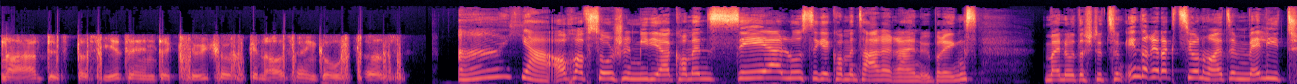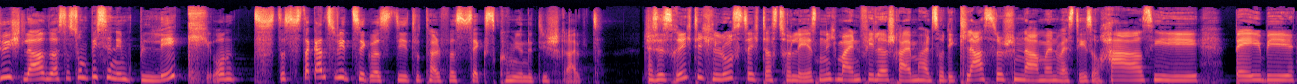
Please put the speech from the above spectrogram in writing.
Nein, das passiert ja in der Gesellschaft genauso in Gasthaus. Ah ja, auch auf Social Media kommen sehr lustige Kommentare rein übrigens. Meine Unterstützung in der Redaktion heute, Melli Tüchler. Du hast das so ein bisschen im Blick und das ist da ganz witzig, was die Total Sex Community schreibt. Es ist richtig lustig, das zu lesen. Ich meine, viele schreiben halt so die klassischen Namen, weißt du, so Hasi, Baby.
